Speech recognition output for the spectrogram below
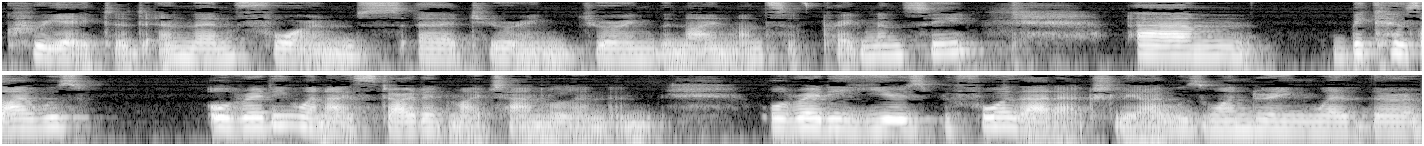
created and then forms uh, during, during the nine months of pregnancy. Um, because I was already when I started my channel and, and already years before that actually, I was wondering whether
